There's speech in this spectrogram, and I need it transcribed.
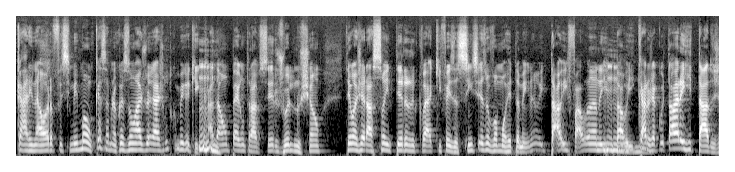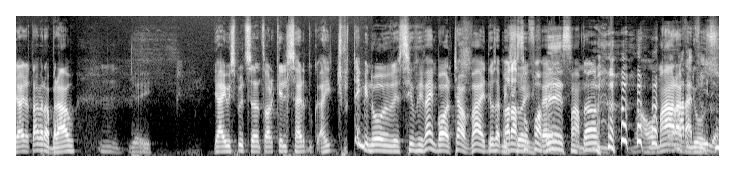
Cara, e na hora eu falei assim, meu irmão, quer saber uma coisa? Vocês vão ajoelhar junto comigo aqui. Cada um pega um travesseiro, joelho no chão. Tem uma geração inteira que vai aqui fez assim, vocês não vão morrer também, não, e tal, e falando, e tal. E, cara, eu já tava era irritado já, já tava era bravo. E aí? E aí o Espírito Santo, a hora que eles saíram do. Aí, tipo, terminou. Assim, vai embora, tchau, vai, Deus abençoe. oração foi uma bênção, tá? Maravilhoso.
